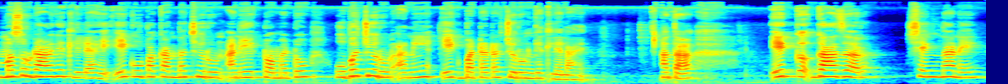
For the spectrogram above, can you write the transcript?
मसूर डाळ घेतलेली आहे. एक उभा कांदा चिरून आणि एक टोमॅटो उभं चिरून आणि एक बटाटा चिरून घेतलेला आहे. आता एक गाजर शेंगदाणे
